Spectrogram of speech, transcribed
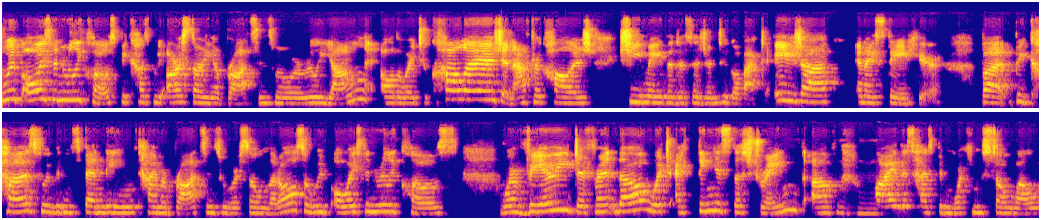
we've always been really close because we are studying abroad since when we were really young, all the way to college. And after college, she made the decision to go back to Asia, and I stayed here. But because we've been spending time abroad since we were so little, so we've always been really close. We're very different though, which I think is the strength of mm-hmm. why this has been working so well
